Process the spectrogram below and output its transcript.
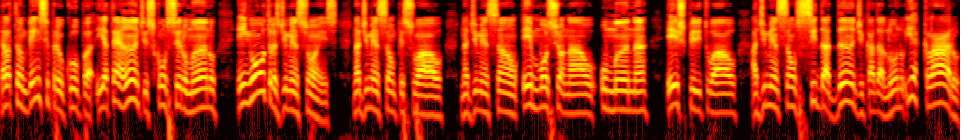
Ela também se preocupa, e até antes, com o ser humano em outras dimensões na dimensão pessoal, na dimensão emocional, humana, espiritual, a dimensão cidadã de cada aluno e, é claro,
